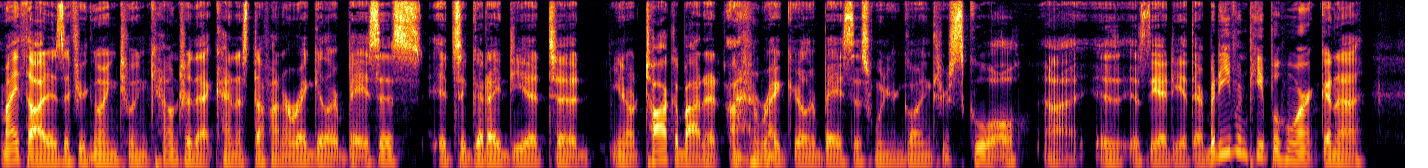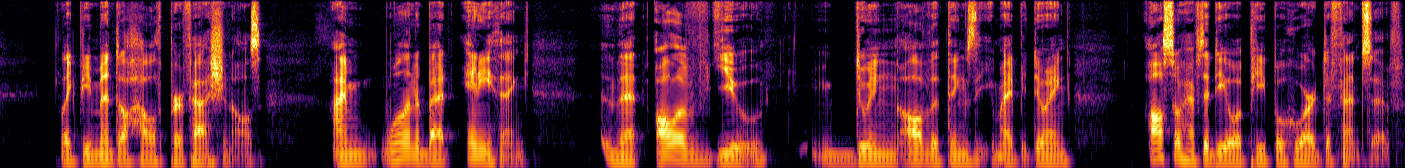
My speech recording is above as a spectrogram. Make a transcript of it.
my thought is if you're going to encounter that kind of stuff on a regular basis, it's a good idea to you know talk about it on a regular basis when you're going through school. Uh, is, is the idea there? But even people who aren't gonna like be mental health professionals, I'm willing to bet anything that all of you doing all of the things that you might be doing also have to deal with people who are defensive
